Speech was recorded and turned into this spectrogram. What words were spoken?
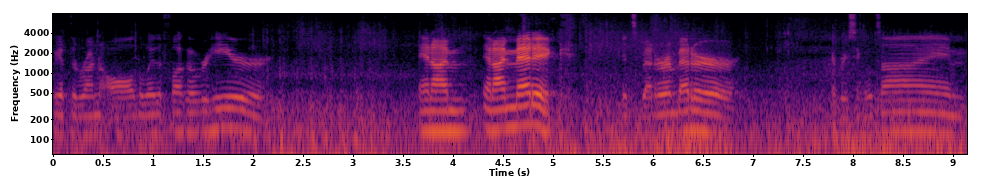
We have to run all the way the fuck over here. And I'm, and I'm medic. It's better and better. Every single time.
